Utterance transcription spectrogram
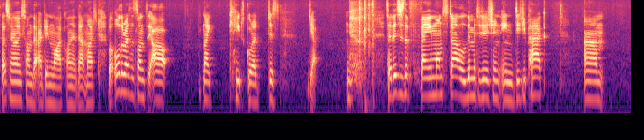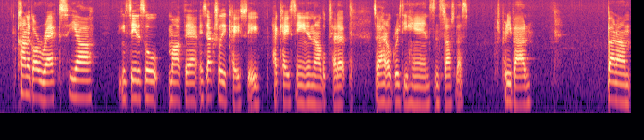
That's the only song that I didn't like on it that much. But all the rest of the songs are like keeps good. I just yeah. so this is the Fame Monster limited edition in Digipack. Um, kind of got wrecked here. You can see this little mark there. It's actually a KC. Had KC and I looked at it. So I had all greasy hands and stuff, so that's was pretty bad. But um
